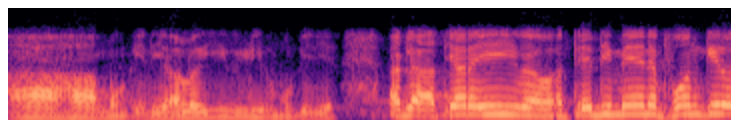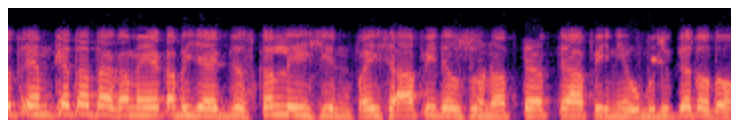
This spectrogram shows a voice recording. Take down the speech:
હા હા મૂકી દે. હાલો ઈ વીડિયો મૂકી દે. એટલે અત્યારે ઈ તેદી મેં એને ફોન કર્યો તો એમ કહેતા હતા કે અમે એકાબીજા એડજસ્ટ કરી લઈએ છીએ પૈસા આપી દઉં છું ને હપ્તે હપ્તે આપીને એવું બધું કહેતો હતો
